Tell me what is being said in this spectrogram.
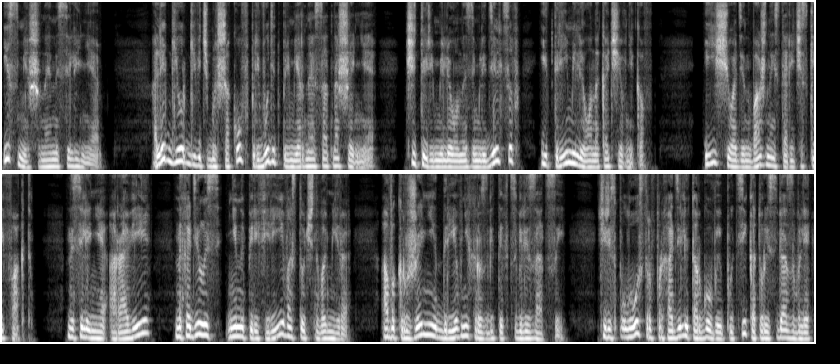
и смешанное население. Олег Георгиевич Большаков приводит примерное соотношение – 4 миллиона земледельцев и 3 миллиона кочевников. И еще один важный исторический факт. Население Аравии находилось не на периферии восточного мира, а в окружении древних развитых цивилизаций. Через полуостров проходили торговые пути, которые связывали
